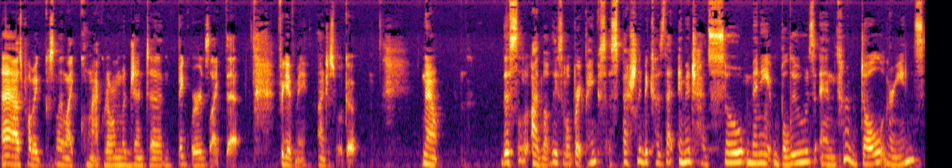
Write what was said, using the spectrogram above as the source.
uh, it's probably something like quinacridone, magenta, and big words like that. Forgive me, I just woke up. Now, this little, I love these little bright pinks, especially because that image had so many blues and kind of dull greens.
